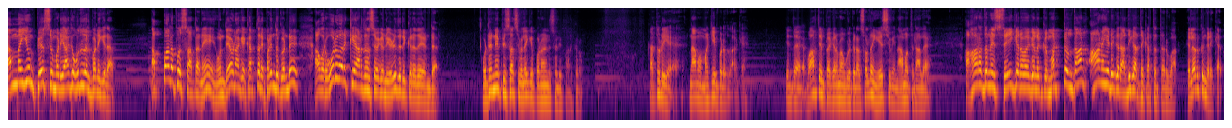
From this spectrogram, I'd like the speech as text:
நம்மையும் பேசும்படியாக உறுதல் பண்ணுகிறார். அப்பால போ சாத்தானே உன் தேவனாகிய கர்த்தரை பணிந்து கொண்டு அவர் ஒருவருக்கே ஆராதனை செய்ய வேண்டும் எழுதியிருக்கிறது என்றார். உடனே பிசாசு விலைக்கு போனான்னு சொல்லி பார்க்கிறோம். கத்துடைய நாம மகிப்படுவதாக இந்த வார்த்தையின் பிரகாரம் உங்களுக்கு நான் சொல்கிறேன் இயேசுவின் நாமத்தினால. ஆராதனை செய்கிறவர்களுக்கு மட்டும்தான் ஆணையிடுகிற அதிகாரத்தை கர்த்தர் தருவார். எல்லோருக்கும் கிடைக்காது.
